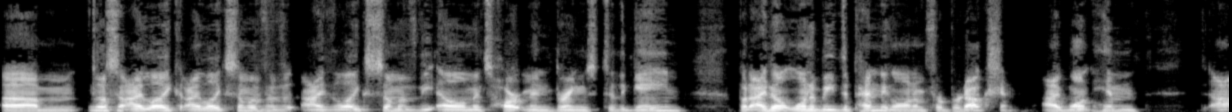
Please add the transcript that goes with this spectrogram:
Um, listen, I like I like some of I like some of the elements Hartman brings to the game, but I don't want to be depending on him for production. I want him uh,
